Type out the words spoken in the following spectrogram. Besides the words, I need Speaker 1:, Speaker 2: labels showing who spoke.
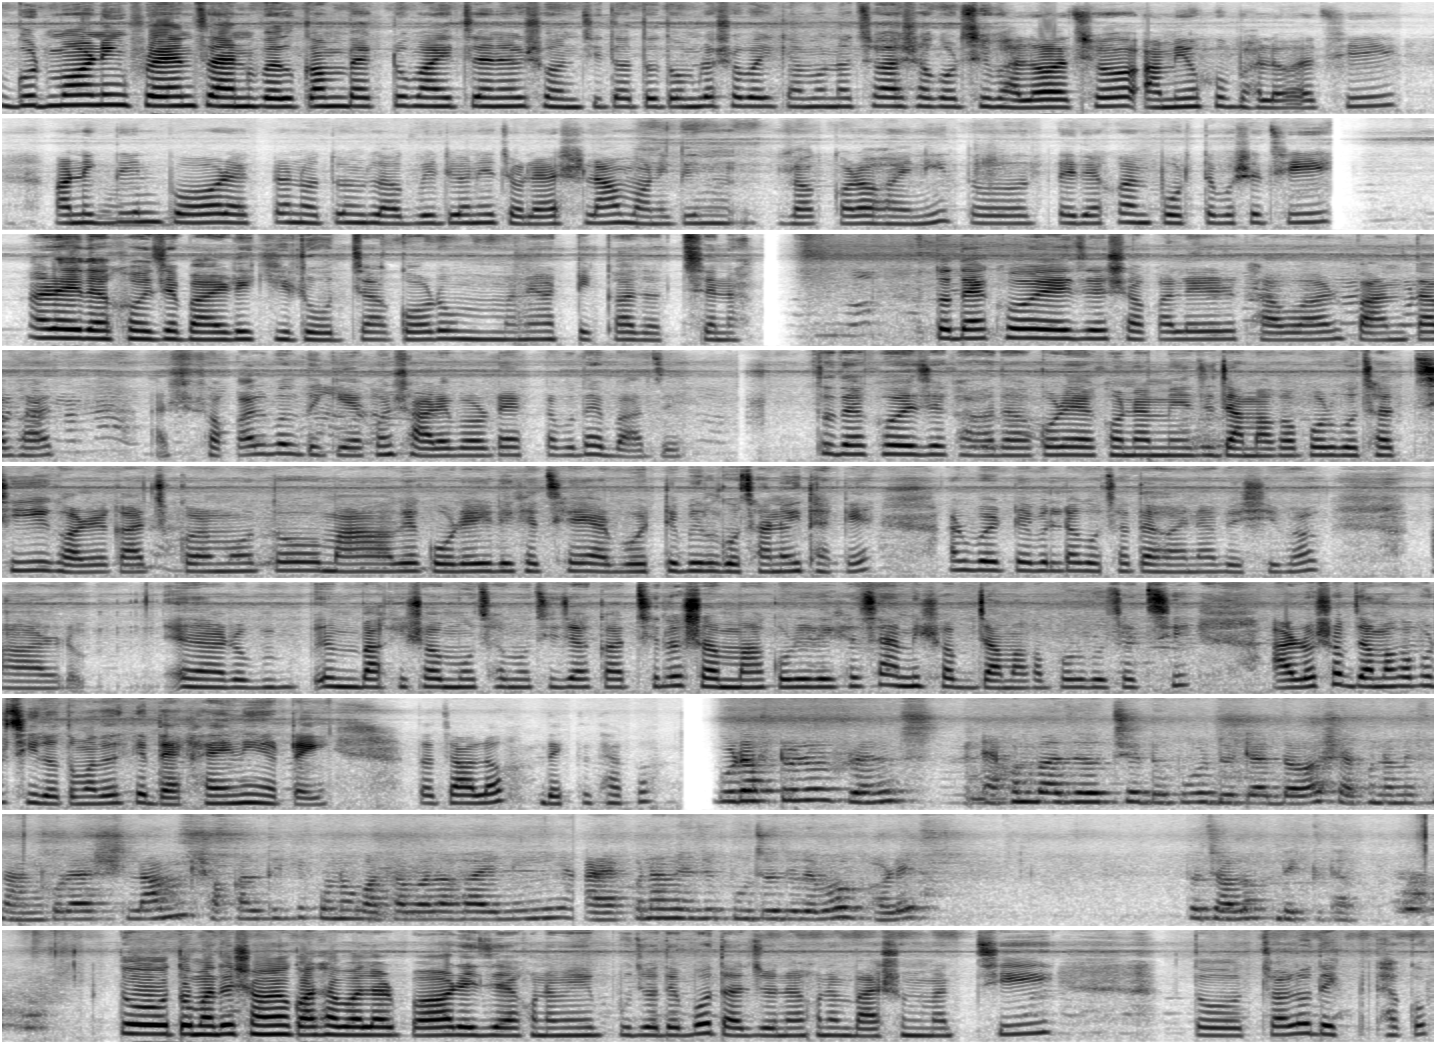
Speaker 1: Good morning friends and welcome back to my channel Sanchita তো তোমরা সবাই কেমন আছো? আশা করছি ভালো আছো। আমিও খুব ভালো আছি। অনেক দিন পর একটা নতুন ব্লগ ভিডিও নিয়ে চলে আসলাম। অনেক দিন ব্লগ করা হয়নি। তো এই দেখো, আমি পড়তে বসেছি। আর এই দেখো যে বাইরে কি রোদ, যা গরম মানে আর টেকা যাচ্ছে না। তো দেখো, এই যে সকালের খাবার পান্তা ভাত। আর সকাল বলতে কি, এখন সাড়ে বারোটা একটা বোধহয় বাজে। তো দেখো এই যে খাওয়া দাওয়া করে এখন আমি যে জামা কাপড় গোছাচ্ছি, ঘরের কাজকর্ম তো মা আগে করেই রেখেছে আর বইয়ের টেবিল গোছানোই থাকে। আর বইয়ের টেবিলটা গোছাতে হয় না বেশিরভাগ। আর আর বাকি সব মোছামুছি যা কাজ ছিল সব মা করে রেখেছে, আমি সব জামা কাপড় গোছাচ্ছি। আরও সব জামা কাপড় ছিল, তোমাদেরকে দেখায়নি ওটাই। তো চলো, দেখতে থাকো। গুড আফটারনুন ফ্রেন্ডস এখন বাজে হচ্ছে দুপুর দুটা দশ। এখন আমি স্নান করে আসলাম। সকাল থেকে কোনো কথা বলা হয়নি। আর এখন আমি যে পুজো দিয়ে দেবো ঘরে। তো চলো দেখতে থাকো। তো তোমাদের সঙ্গে কথা বলার পর এই যে এখন আমি পুজো দেবো, তার জন্য এখন আমি বাসন মাজছি। তো চলো দেখতে থাকো।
